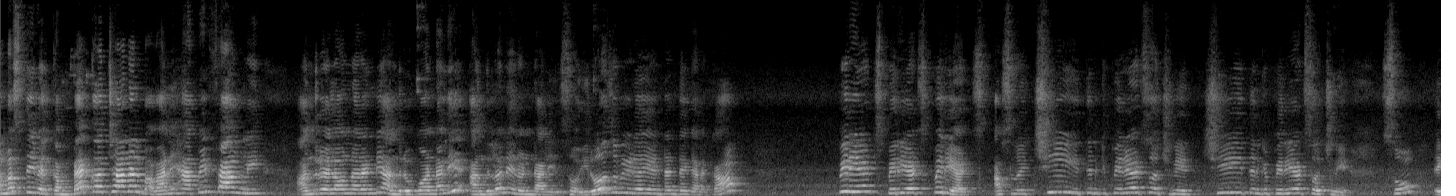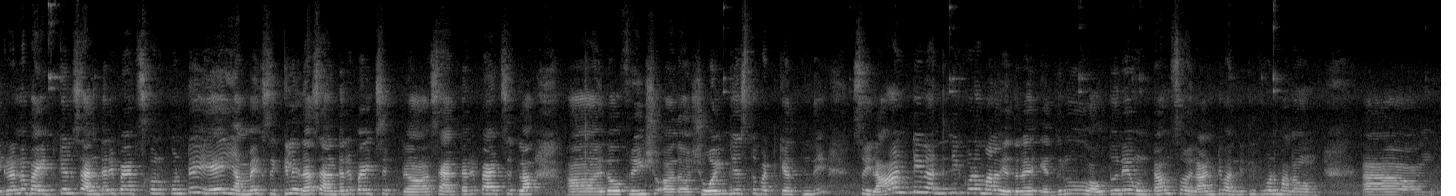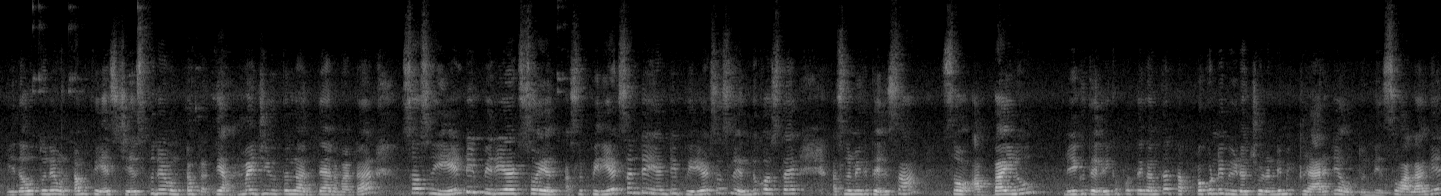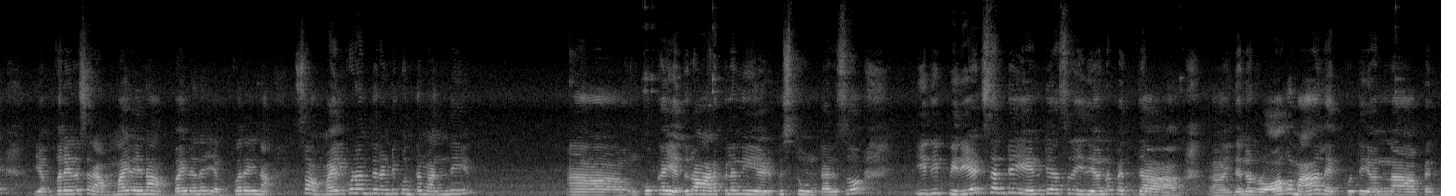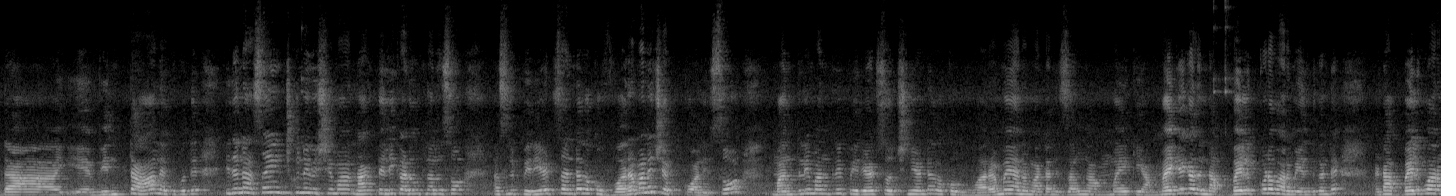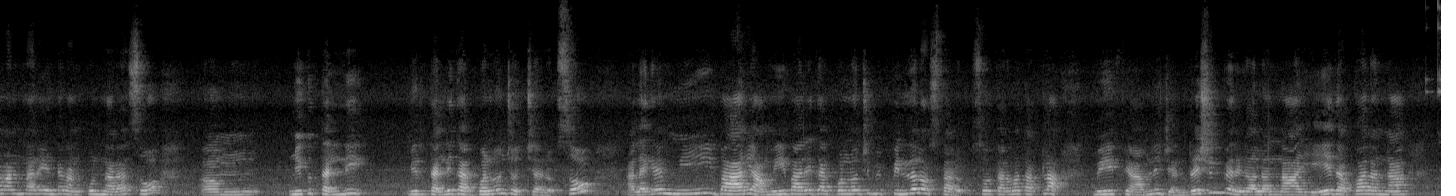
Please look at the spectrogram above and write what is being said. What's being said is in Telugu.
నమస్తే welcome back our channel Bhavani happy family. అందరూ ఎలా ఉన్నారండి? అందరూ బాగుండాలి అందులో నేను ఉండాలి. సో ఈరోజు వీడియో ఏంటంటే కనుక పీరియడ్స్ పీరియడ్స్ పీరియడ్స్. అసలు చీ ఇతనికి పీరియడ్స్ వచ్చినాయి. చీ ఇతనికి పీరియడ్స్ వచ్చినాయి. సో ఎక్కడైనా బయటకు వెళ్ళి శానిటరీ ప్యాడ్స్ కొనుక్కుంటే ఏ అమ్మాయికి సిగ్గులేదా? శానిటరీ ప్యాడ్స్ శానిటరీ ప్యాడ్స్ ఇట్లా ఏదో ఫ్రీ షో ఏదో షోయింగ్ చేస్తూ పట్టుకెళ్తుంది. సో ఇలాంటివన్నీ కూడా మనం ఎదురు ఎదురు అవుతూనే ఉంటాం. సో ఇలాంటివన్నిటికి కూడా మనం ఇదవుతూనే ఉంటాం ఫేస్ చేస్తూనే ఉంటాం ప్రతి అమ్మాయి జీవితంలో అంతే అనమాట సో అసలు ఏంటి పీరియడ్స్ అసలు పీరియడ్స్ అంటే ఏంటి? పీరియడ్స్ అసలు ఎందుకు వస్తాయి? అసలు మీకు తెలుసా? సో అబ్బాయిలు మీకు తెలియకపోతే కనుక తప్పకుండా వీడియో చూడండి మీకు క్లారిటీ అవుతుంది. సో అలాగే ఎవరైనా సరే అమ్మాయిలైనా అబ్బాయిలైనా ఎవరైనా సో అమ్మాయిలు కూడా అంతేనండి కొంతమంది ఇంకొక ఎదురు ఆడపిల్లని ఏడిపిస్తూ ఉంటారు. సో ఇది పీరియడ్స్ అంటే ఏంటి? అసలు ఇది ఏమన్నా పెద్ద ఏదైనా రోగమా? లేకపోతే ఏమన్నా పెద్ద వింత? లేకపోతే ఏదైనా అసహించుకునే విషయమా? నాకు తెలియక అడుగుతున్నాను. సో అసలు పీరియడ్స్ అంటే అది ఒక వరం అని చెప్పుకోవాలి. సో మంత్లీ మంత్లీ పీరియడ్స్ వచ్చినాయి అంటే అది ఒక వరమే అనమాట నిజంగా అమ్మాయికి అమ్మాయికే కదండి. అబ్బాయిలకు కూడా వరమే. ఎందుకంటే అంటే అబ్బాయిలకు వరం అంటున్నారు ఏంటి అని అనుకుంటున్నారా? సో మీకు తల్లి మీరు తల్లి గర్భం నుంచి వచ్చారు. సో అలాగే మీ భార్య మీ భార్య గర్భం నుంచి మీ పిల్లలు వస్తారు. సో తర్వాత అట్లా మీ ఫ్యామిలీ జనరేషన్ పెరగాలన్నా ఏది అవ్వాలన్నా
